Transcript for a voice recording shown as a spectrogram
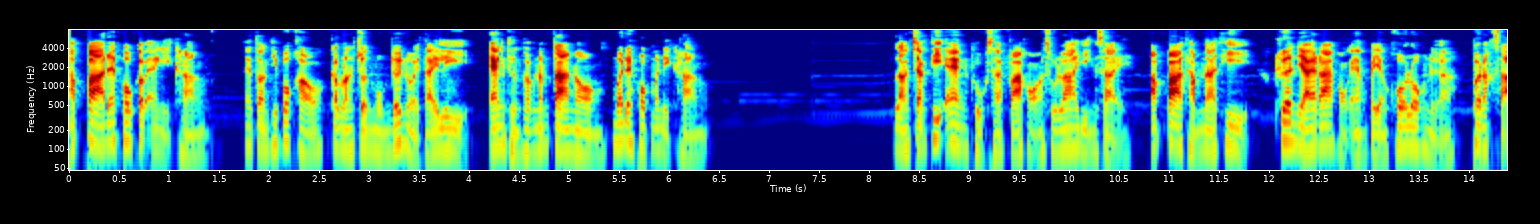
อัปปาได้พบกับแองอีกครั้ง ในตอนที่พวกเขากำลังจนมุมด้วยหน่วยไตลี่ แองถึงกับน้ำตานองเมื่อได้พบมันอีกครั้ง หลังจากที่แองถูกสายฟ้าของอสูล่ายิงใส่ อัปปาทำหน้าที่เคลื่อนย้ายร่างของแองไปยังโคโลกเหนือเพื่อรักษา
